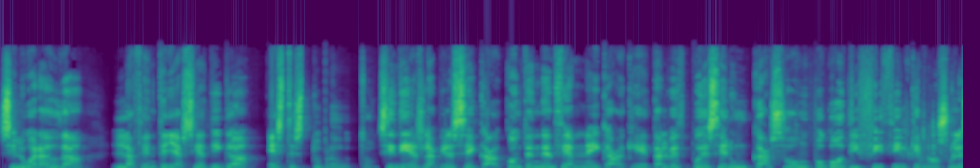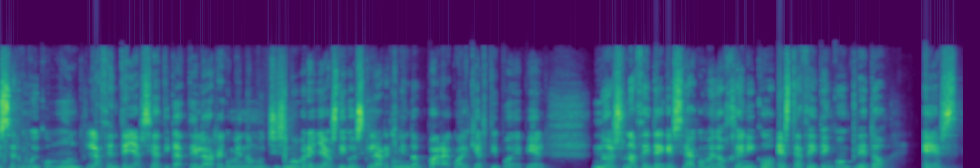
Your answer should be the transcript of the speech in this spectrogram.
sin lugar a duda, la centella asiática, este es tu producto. Si tienes la piel seca con tendencia acnéica, que tal vez puede ser un caso un poco difícil, que no suele ser muy común, la centella asiática te la recomiendo muchísimo, pero ya os digo, es que la recomiendo para cualquier tipo de piel. No es un aceite que sea comedogénico, este aceite en concreto es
